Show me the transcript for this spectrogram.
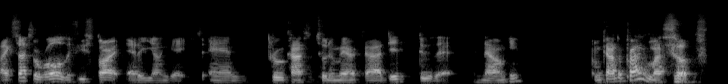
like such a role if you start at a young age. And through constitute america i did do that. And now i'm here. I'm kind of proud of myself.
